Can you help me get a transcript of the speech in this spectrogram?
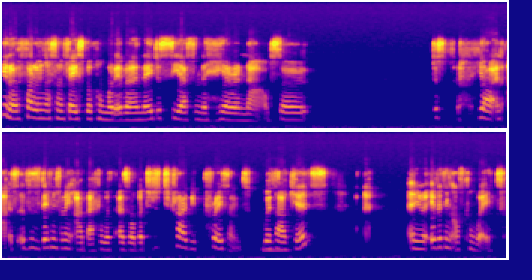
you know, following us on Facebook or whatever, and they just see us in the here and now. So, just yeah, and this is definitely something I battle with as well. But just to try to be present with our kids, and you know, everything else can wait.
